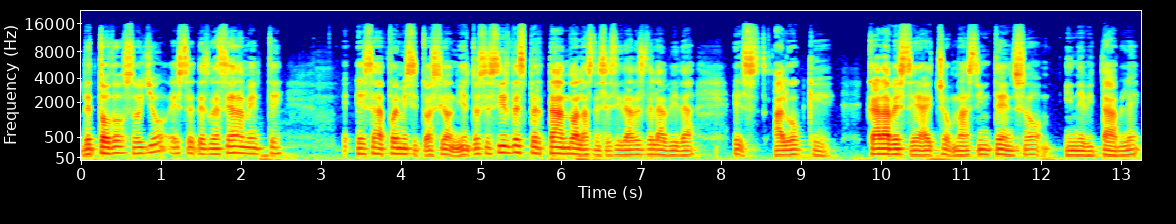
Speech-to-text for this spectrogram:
de todo soy yo. Ese, desgraciadamente, esa fue mi situación. Y entonces ir despertando a las necesidades de la vida es algo que cada vez se ha hecho más intenso, inevitable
